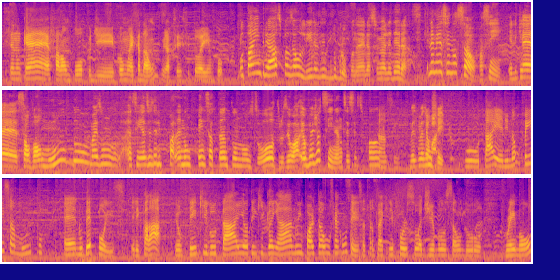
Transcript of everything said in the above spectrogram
você não quer falar um pouco de como é cada um? Já que você citou aí um pouco. O Tai, entre aspas, é o líder do grupo, né? Ele assumiu a liderança. Ele é meio sem noção, assim. Ele quer salvar o mundo, mas um, assim, às vezes ele não pensa tanto nos outros. Eu, eu vejo assim, né? Não sei se vocês falam ah, sim. vejo do mesmo Eu jeito. o Tai, ele não pensa muito é no depois. Ele fala, ah, eu tenho que lutar e eu tenho que ganhar, não importa o que aconteça. Tanto é que ele forçou a evolução do Greymon.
